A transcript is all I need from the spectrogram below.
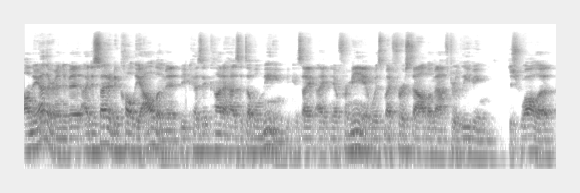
on the other end of it, I decided to call the album it because it kind of has a double meaning. Because I, I, you know, for me, it was my first album after leaving Dishwalla.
